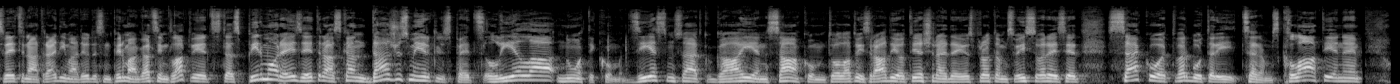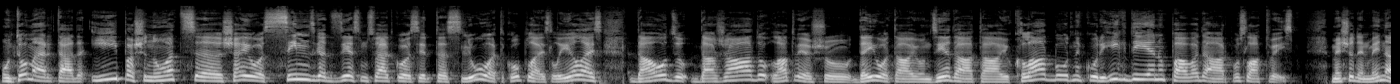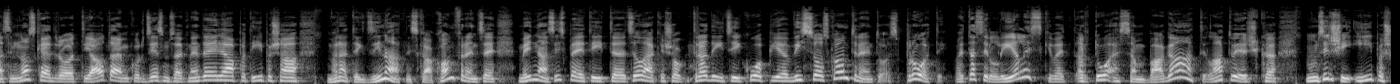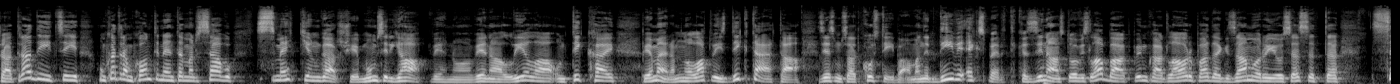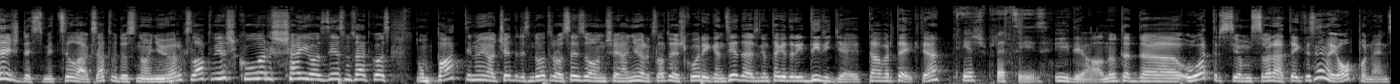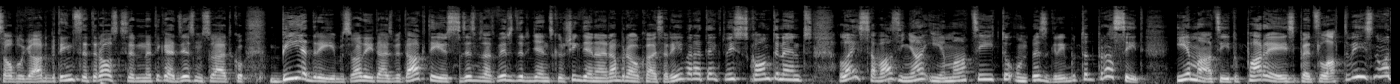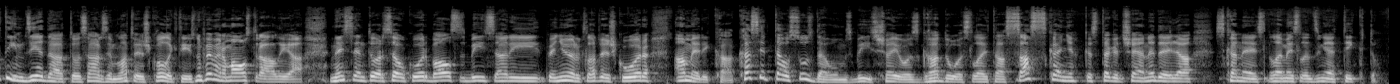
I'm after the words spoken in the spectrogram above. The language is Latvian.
Sveicināti raidījumā 21. gadsimta latvijas. Tas pirmo reizi ētrā skan dažus mirkļus pēc lielā notikuma, dziesmu svētku gājiena sākuma. To Latvijas radio tiešraidē jūs, protams, visi varēsiet sekot, varbūt arī cerams klātienē. Un tomēr tāda īpaša nots eh, šajos simtsgadus dziesmu svētkos ir tas ļoti kuplais, lielais, daudzu dažādu latviešu dejotāju un dziedātāju klātbūtne, kuri ikdienu pavada ārpus Latvijas. Mēs šodien mēģināsim noskaidrot jautājumu, kur dziesmu svētku nedēļā pat īpašā, varētu teikt, zinātniskā konferencē mēģinās izpētīt eh, cilvēki, kas šo tradīciju kopja visos kontinentos. Proti, vai tas ir lieliski, vai ar to esam bagāti, latvieši, ka mums ir šī īpašā tradīcija un katram kontinentam ar savu smeķi un garšu. Ja mums ir jāapvieno vienā lielā un tikai, piemēram, no Latvijas diktētā dziesmu svētku kustībā. Man ir divi eksperti, kas zinās to vislabāk. Pirmkārt, Laura Padega Zamora, jūs esat eh, 60 cilvēkus atvedusi no Ņujorkas latviešu koras šajos dziesmu svētkos, un pati nu jau 42. sezonu šajā Ņujorkas latviešu korī gan dziedājusi, gan tagad arī diriģēja. Tā var teikt, ja? Tieši precīzi. Ideāli. Nu, tad uh, otrs jums varētu teikt, tas nevajag oponents obligāti, bet Institūts Raus, kas ir ne tikai dziesmu svētku biedrības vadītājs, bet aktīvs dziesmu svētku virsdirigents, kurš ikdienā ir apbraukājis arī, varētu teikt, visus kontinentus, lai savā ziņā iemācītu, un es gribu tad prasīt, iemācītu pareizi pēc Latvijas notīm dziedāt tos ārzemju latviešu kolektīvus. Nu, piemēram, Austrālijā. Nesen to ar savu koru balsis bijis arī pie Ņujorkas latviešu kora Amerikā. Kas ir tavs uzdevums bijis šajos gados, lai tā saskaņa, kas tagad šajā nedēļā skanēs, lai mēs līdz viņai tiktu?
